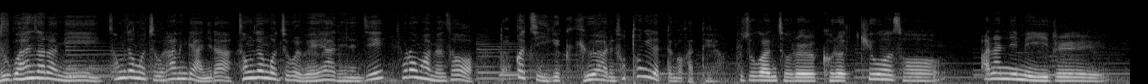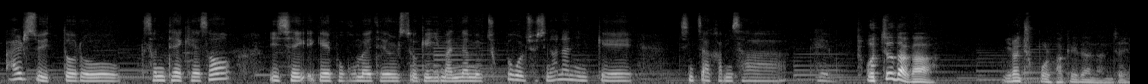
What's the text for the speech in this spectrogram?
누구 한 사람이 성전 건축을 하는 게 아니라 성전 건축을 왜 해야 되는지 포럼하면서 똑같이 이게 그 교회 안에 소통이 됐던 것 같아요. 부족한 저를 그릇 키워서 하나님의 일을 할 수 있도록 선택해서 이 세계 복음의 대열 속에 이 만남의 축복을 주신 하나님께 진짜 감사해요. 어쩌다가 이런 축복을 받게 되었는지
